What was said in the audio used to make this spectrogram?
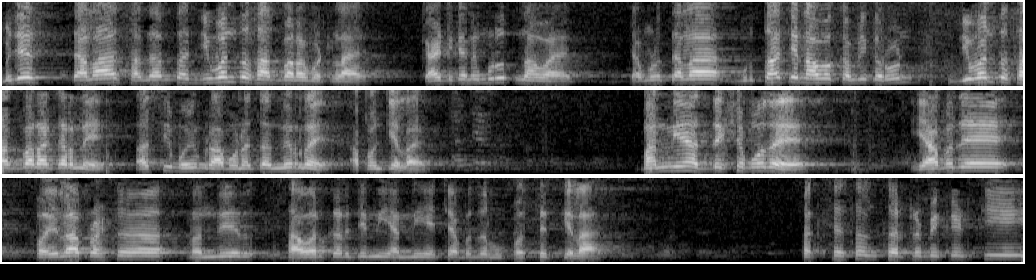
म्हणजे त्याला साधारणतः जिवंत सातबारा म्हटलाय. काही ठिकाणी मृत नाव आहे. त्यामुळे त्याला मृताचे नावं कमी करून जिवंत सातबारा करणे अशी मोहीम राबवण्याचा निर्णय आपण केला आहे माननीय अध्यक्ष महोदय यामध्ये पहिला प्रश्न रणधीर सावरकरजींनी यांनी याच्याबद्दल उपस्थित केला. सक्सेशन सर्टिफिकेटची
